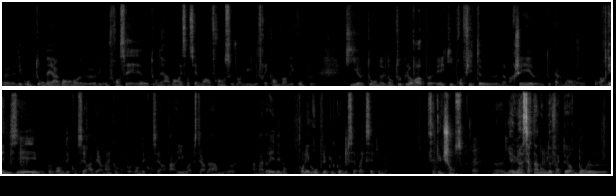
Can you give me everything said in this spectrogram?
Euh, des groupes tournaient avant, euh, des groupes français euh, tournaient avant essentiellement en France. Aujourd'hui, il est fréquent de voir des groupes qui tournent dans toute l'Europe et qui profitent d'un marché totalement organisé où on peut vendre des concerts à Berlin comme on peut vendre des concerts à Paris ou à Amsterdam ou à Madrid. Et donc, pour les groupes les plus connus, c'est vrai que c'est une, c'est une chance. Il y a eu un certain nombre de facteurs, dont le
